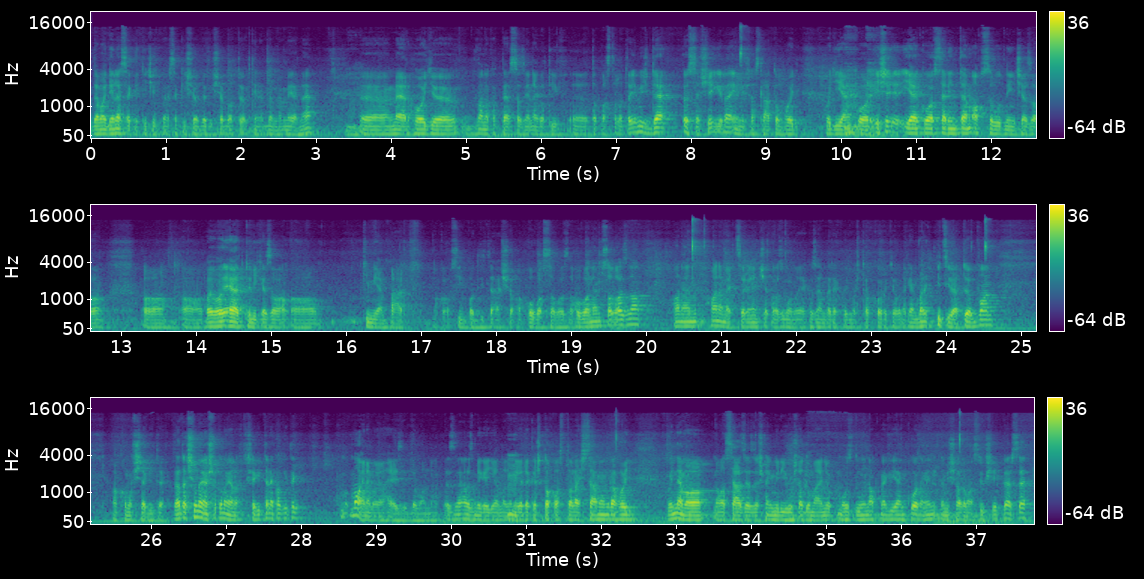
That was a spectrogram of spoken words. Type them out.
De majd én leszek egy kicsit persze kis ördögisebb a történetben, mert miért ne? Mm. Mert hogy vannak persze azért negatív tapasztalataim is, de összességében én is azt látom, hogy, hogy ilyenkor, és ilyenkor szerintem abszolút nincs ez a, a, a vagy eltűnik ez a, a ki milyen pártnak a szimpatizása, hova szavazna, hova nem szavazna, hanem, hanem egyszerűen csak azt gondolják az emberek, hogy most akkor, hogyha nekem van egy picivel több van, akkor most segítek. Ráadásul nagyon sokan olyanok segítenek, akik majdnem olyan helyzetben vannak. Ez az még egy ilyen nagyon hmm. érdekes tapasztalás számomra, hogy, hogy nem a, a százezres meg milliós adományok mozdulnak meg ilyenkor, nem, nem is arra van szükség persze,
